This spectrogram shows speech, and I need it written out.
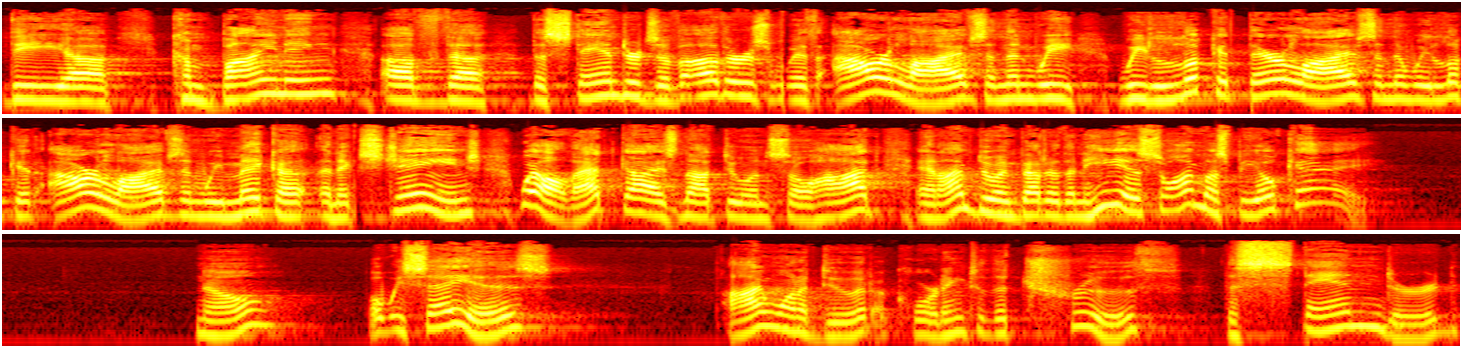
the uh, combining of the, the standards of others with our lives, and then we, we look at their lives, and then we look at our lives, and we make a, an exchange. Well, that guy's not doing so hot, and I'm doing better than he is, so I must be okay. No. What we say is, I want to do it according to the truth, the standard,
